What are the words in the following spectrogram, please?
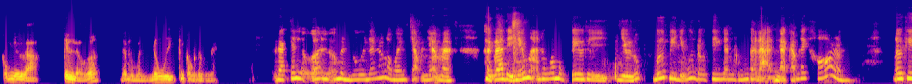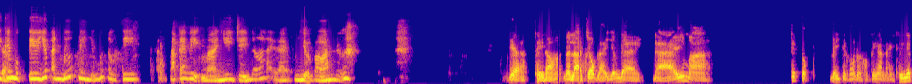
cũng như là cái lửa để mà mình nuôi cái con đường này ra cái lửa lửa mình nuôi nó rất là quan trọng nha. Mà thật ra thì nếu mà anh không có mục tiêu thì nhiều lúc bước đi những bước đầu tiên anh cũng đã đã cảm thấy khó rồi. Đôi khi yeah. cái mục tiêu giúp anh bước đi những bước đầu tiên và cái việc mà duy trì nó lại là dựa vào anh nữa. Dạ yeah, thì đó nên là chốt lại vấn đề để mà tiếp tục đi trên con đường học tiếng Anh này. Thứ nhất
